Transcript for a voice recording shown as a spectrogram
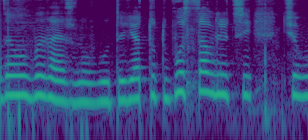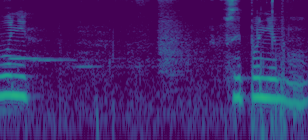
Треба обережно бути. Я тут поставлю ці червоні. Щоб всі понімали.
